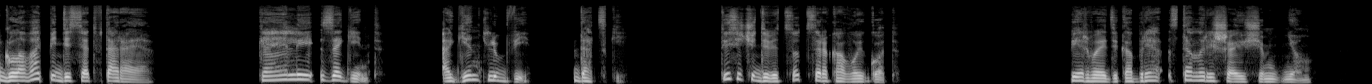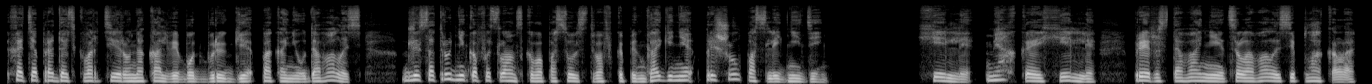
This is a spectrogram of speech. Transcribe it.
Глава 52. Каэли Загинт. Агент любви. Датский. 1940 год. 1 декабря стало решающим днем. Хотя продать квартиру на Кальве Ботбрюгге пока не удавалось, для сотрудников исландского посольства в Копенгагене пришел последний день. Хелли, мягкая Хелли, при расставании целовалась и плакала,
